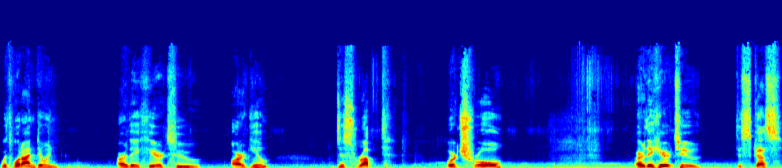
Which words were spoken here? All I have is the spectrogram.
with what I'm doing? Are they here to argue, disrupt, or troll? Are they here to discuss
